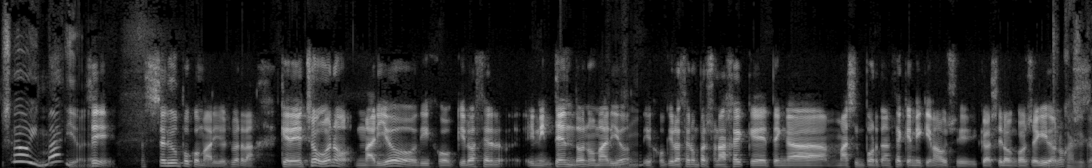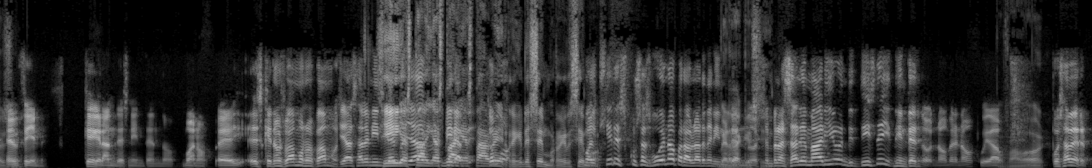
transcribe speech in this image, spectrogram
Soy Mario. Sí, ha salido un poco Mario, es verdad. Que de hecho, bueno, Mario dijo, quiero hacer, y Nintendo, no Mario, dijo, quiero hacer un personaje que tenga más importancia que Mickey Mouse, y casi lo han conseguido, ¿no? Casi, casi. En fin, Qué grande es Nintendo. Bueno, eh, es que nos vamos, nos vamos. Ya sale Nintendo. Sí, ya, está, ya está, ya está. A ver, regresemos, regresemos. Cualquier excusa es buena para hablar de Nintendo. En plan, sale Mario, Disney, Nintendo. No, hombre, no, cuidado. Por favor. Pues a ver,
